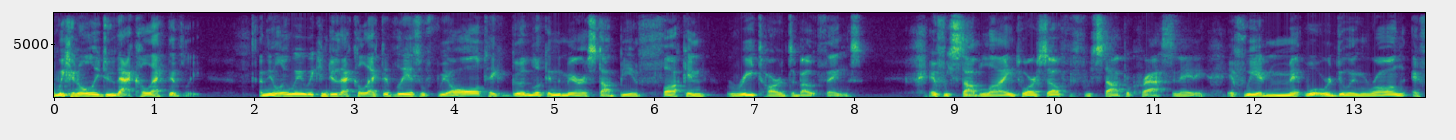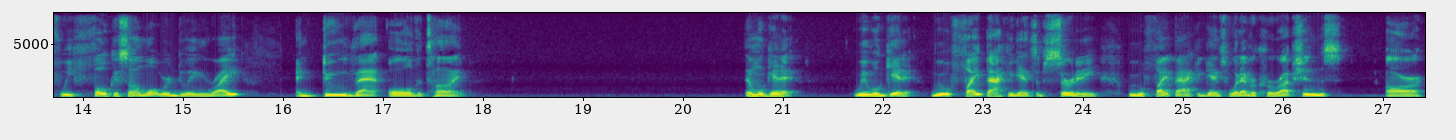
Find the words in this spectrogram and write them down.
we can only do that collectively. And the only way we can do that collectively is if we all take a good look in the mirror and stop being fucking retards about things. If we stop lying to ourselves, if we stop procrastinating, if we admit what we're doing wrong, if we focus on what we're doing right and do that all the time, then we'll get it. We will get it. We will fight back against absurdity. We will fight back against whatever corruptions are,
